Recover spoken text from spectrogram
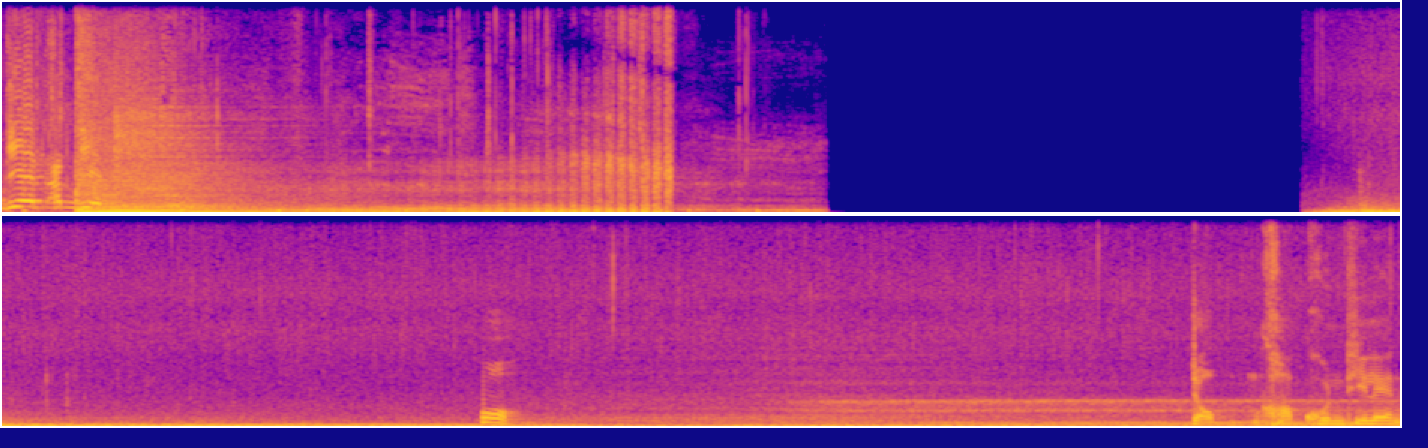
เดียตอัปเดต โอ้จบขอบคุณที่เล่น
